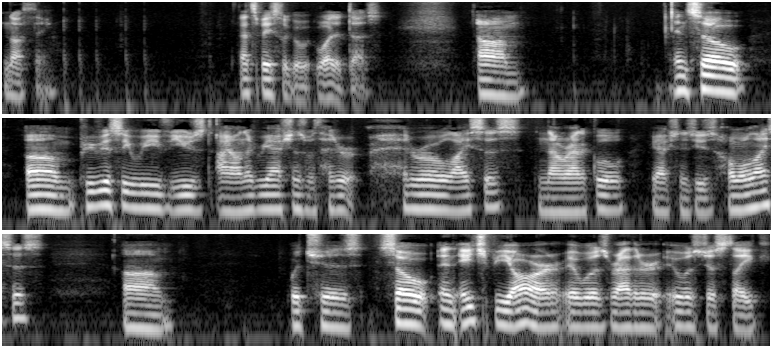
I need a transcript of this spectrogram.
nothing. That's basically what it does. Um, and so um, previously we've used ionic reactions with heter- heterolysis, and now radical reactions use homolysis. Um, which is so in HBr it was rather it was just like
